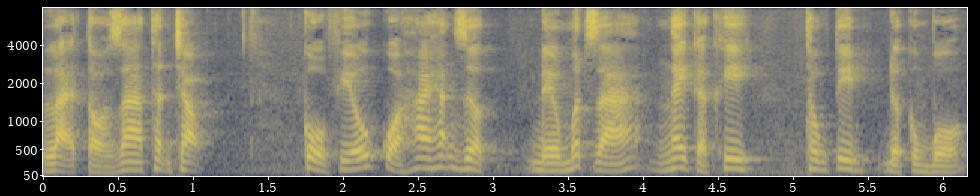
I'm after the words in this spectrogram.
lại tỏ ra thận trọng. Cổ phiếu của hai hãng dược đều mất giá ngay cả khi thông tin được công bố.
